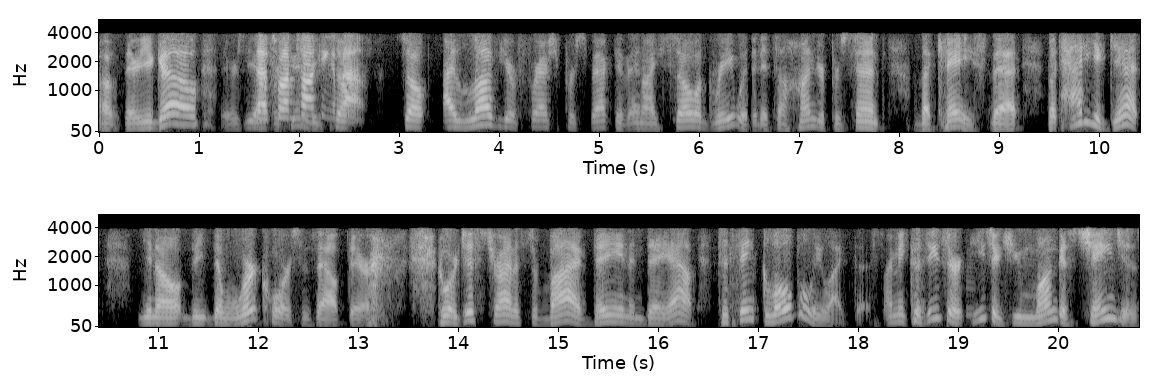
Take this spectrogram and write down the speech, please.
oh, there you go. There's the That's what I'm talking So- about. so I love your fresh perspective, and I so agree with it. It's a hundred percent the case that. But how do you get, you know, the the workhorses out there who are just trying to survive day in and day out to think globally like this? I mean, because these are these are humongous changes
